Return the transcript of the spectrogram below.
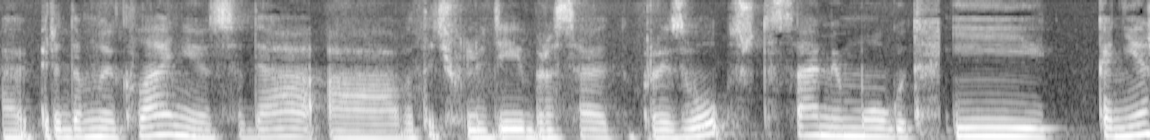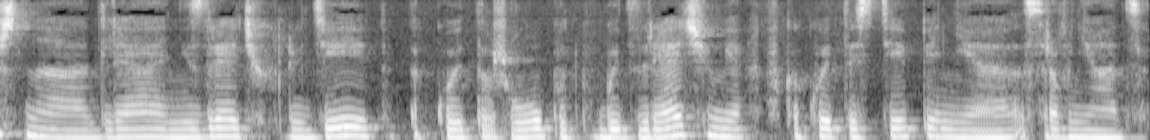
э, передо мной кланяются, да, а вот этих людей бросают на произвол, потому что сами могут. И Конечно, для незрячих людей это такой тоже опыт быть зрячими, в какой-то степени сравняться.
